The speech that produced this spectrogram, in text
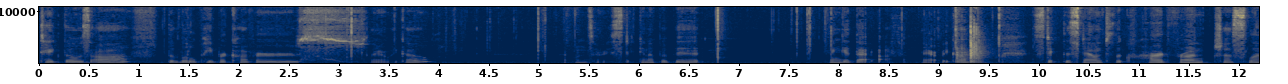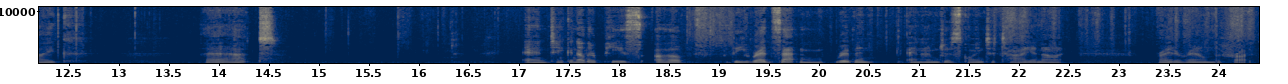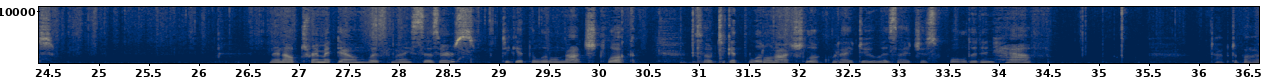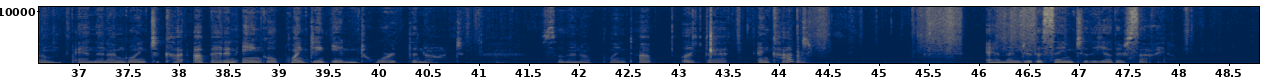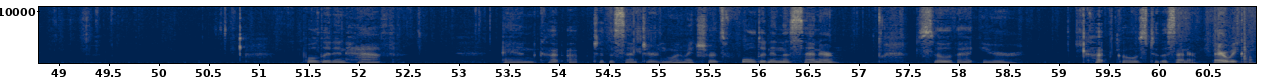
Take those off, the little paper covers. There we go. That one's already sticking up a bit. And get that off. There we go. Stick this down to the card front just like that and take another piece of the red satin ribbon and I'm just going to tie a knot right around the front. Then I'll trim it down with my scissors to get the little notched look. So to get the little notched look, what I do is I just fold it in half, top to bottom, and then I'm going to cut up at an angle pointing in toward the knot. So then I'll point up like that and cut and then do the same to the other side. Fold it in half and cut up to the center. You want to make sure it's folded in the center so that your cut goes to the center. There we go.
